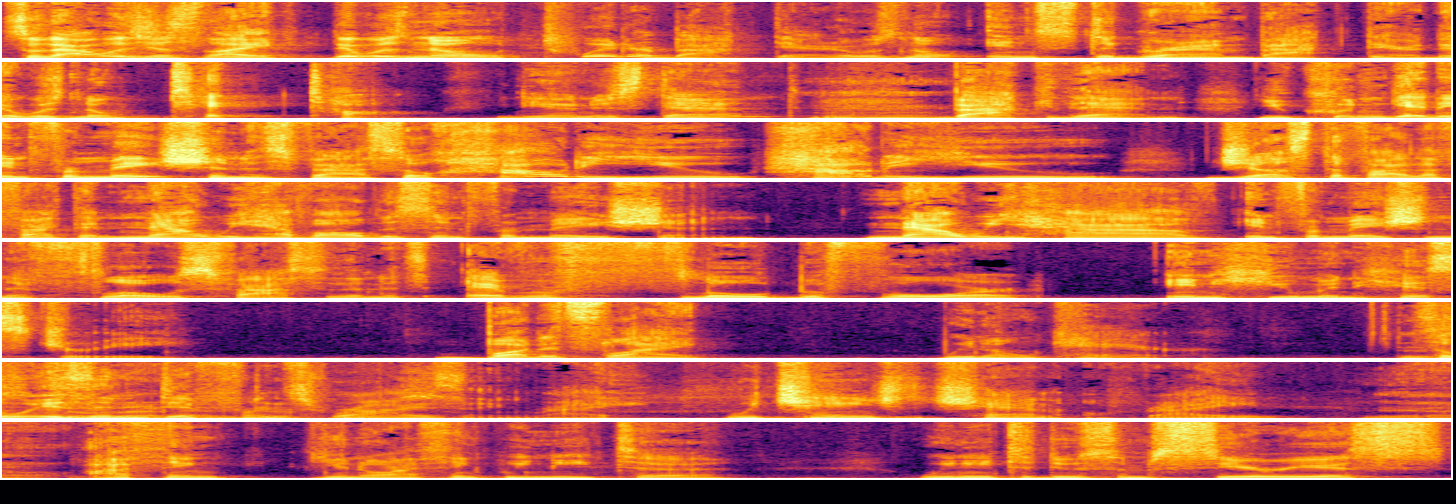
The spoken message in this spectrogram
So that was just like, there was no Twitter back there. There was no Instagram back there. There was no TikTok. Do you understand? Mm-hmm. Back then, you couldn't get information as fast. So how do you how do you justify the fact that now we have all this information? Now we have information that flows faster than it's ever flowed before in human history. But it's like we don't care. There's so is indifference indifference. rising, right? We change the channel, right? Yeah I think you know I think we need to we need to do some serious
